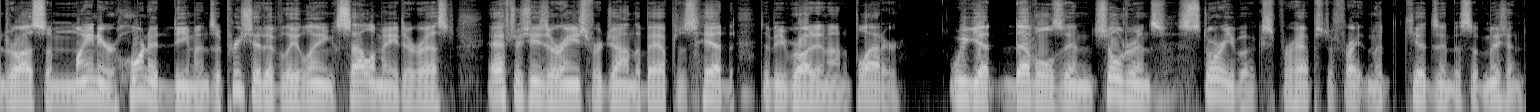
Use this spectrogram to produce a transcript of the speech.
draws some minor horned demons appreciatively laying Salome to rest after she's arranged for John the Baptist's head to be brought in on a platter. We get devils in children's storybooks, perhaps to frighten the kids into submission.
